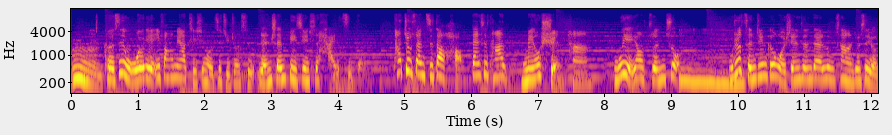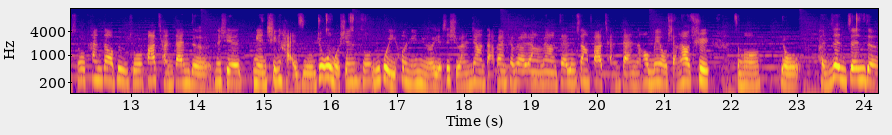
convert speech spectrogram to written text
嗯，可是我也一方面要提醒我自己，就是人生毕竟是孩子的，他就算知道好，但是他没有选他。我也要尊重。嗯，我就曾经跟我先生在路上，就是有时候看到，比如说发传单的那些年轻孩子，我就问我先生说：如果以后你女儿也是喜欢这样打扮漂漂亮亮，在路上发传单，然后没有想要去什么有很认真的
